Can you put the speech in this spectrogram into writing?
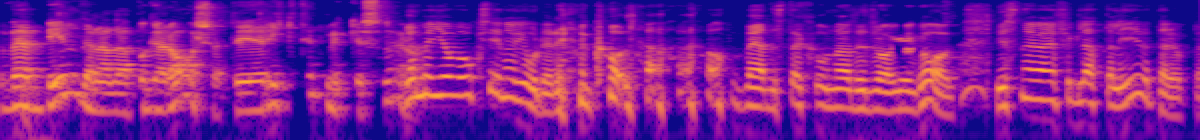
webbilderna där på garaget. Det är riktigt mycket snö. Ja, men jag var också inne och gjorde det. Kolla om väderstationen hade dragit igång. Det snöar för glatta livet där uppe.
